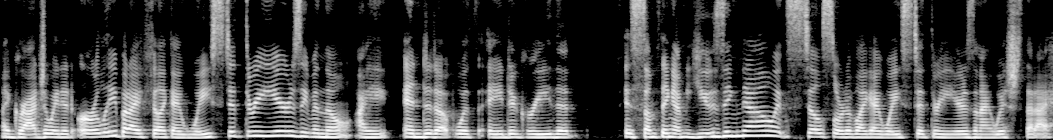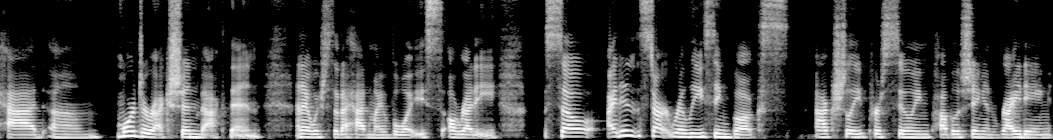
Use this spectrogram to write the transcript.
I graduated early, but I feel like I wasted three years, even though I ended up with a degree that is something I'm using now. It's still sort of like I wasted three years, and I wish that I had um, more direction back then. And I wish that I had my voice already. So I didn't start releasing books actually pursuing publishing and writing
